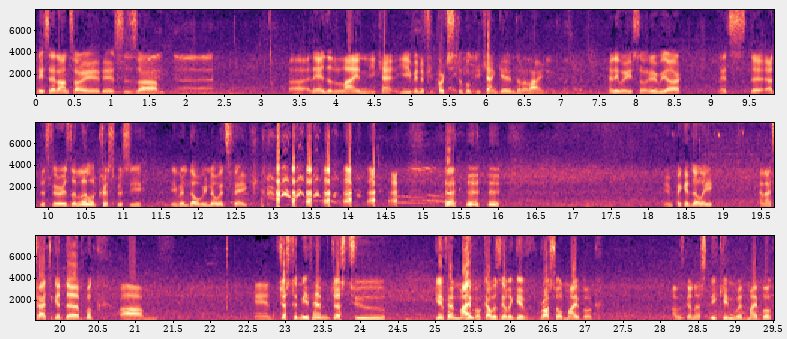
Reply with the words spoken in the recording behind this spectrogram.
they said, "I'm sorry, this is um, uh, at the end of the line. You can't even if you purchase the book, you can't get into the line." Anyway, so here we are. It's the atmosphere is a little Christmassy, even though we know it's fake. In Piccadilly, and I tried to get the book, um, and just to meet him, just to give him my book. I was going to give Russell my book I was going to sneak in with my book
